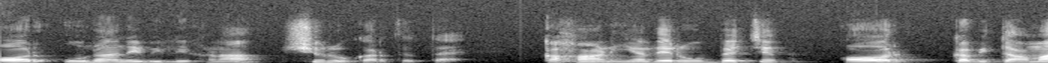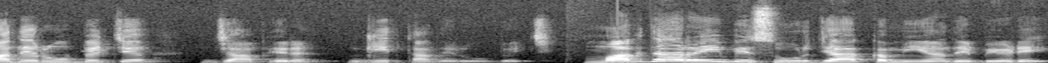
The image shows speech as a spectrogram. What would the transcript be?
ਔਰ ਉਹਨਾਂ ਨੇ ਵੀ ਲਿਖਣਾ ਸ਼ੁਰੂ ਕਰ ਦਿੱਤਾ ਹੈ। ਕਹਾਣੀਆਂ ਦੇ ਰੂਪ ਵਿੱਚ ਔਰ ਕਵਿਤਾਵਾਂ ਦੇ ਰੂਪ ਵਿੱਚ ਜਾਂ ਫਿਰ ਗੀਤਾਂ ਦੇ ਰੂਪ ਵਿੱਚ। ਮਗਦਾ ਰਹੀ ਵੀ ਸੂਰਜਾ ਕਮੀਆਂ ਦੇ ਬੇੜੇ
